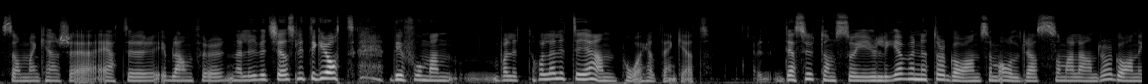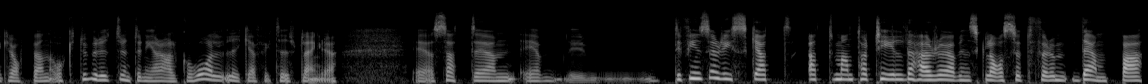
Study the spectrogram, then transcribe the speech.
som man kanske äter ibland för när livet känns lite grått. Det får man lite, hålla lite igen på helt enkelt. Dessutom så är ju levern ett organ som åldras som alla andra organ i kroppen och du bryter inte ner alkohol lika effektivt längre. Eh, så att eh, eh, det finns en risk att, att man tar till det här rödvinsglaset för att dämpa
